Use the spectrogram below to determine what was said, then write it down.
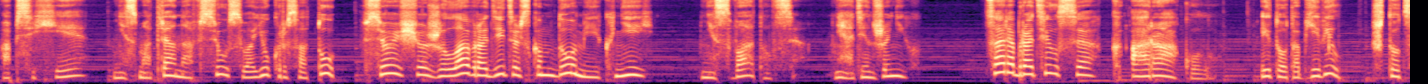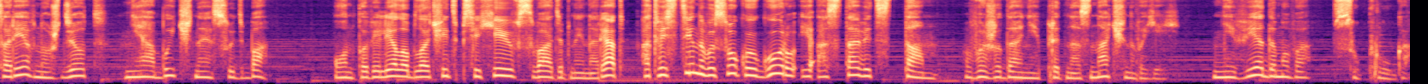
а Психея, несмотря на всю свою красоту, все еще жила в родительском доме, и к ней не сватался ни один жених. Царь обратился к оракулу, и тот объявил, что царевну ждет необычная судьба. Он повелел облачить психею в свадебный наряд, отвезти на высокую гору и оставить там, в ожидании предназначенного ей, неведомого супруга.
